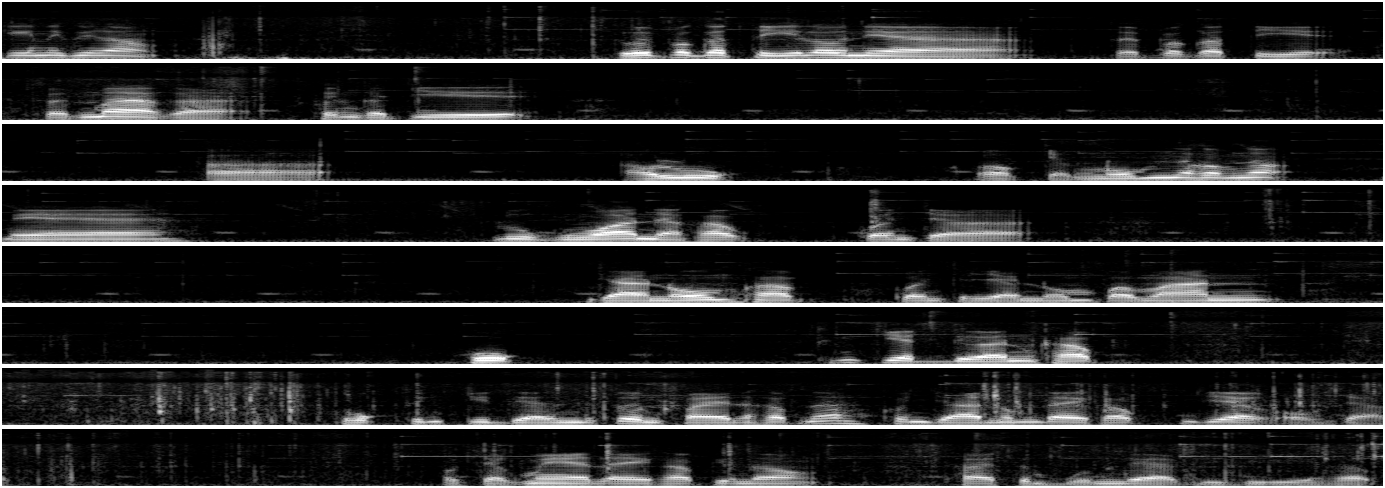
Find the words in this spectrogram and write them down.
เก่งๆนะพี่น้องโดยปกติเราเนี่ยโดยปกติส่วนมากอะเพิ่นกะจีอ่อ เอาลูกออกจากนมนะครับเนาะแม่ลูกงัวเนี่ยครับควรจะยานมครับควรจะยานมประมาณหกถึงเจ็ดเดือนครับหกถึงเจ็ดเดือนเป็นต้นไปนะครับนะคนยานมได้ครับแยกออกจากออกจากแม่ได้ครับพี่น้องถ้าสมบูรณ์แบบดีๆครับ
